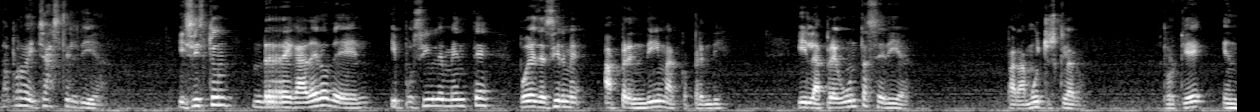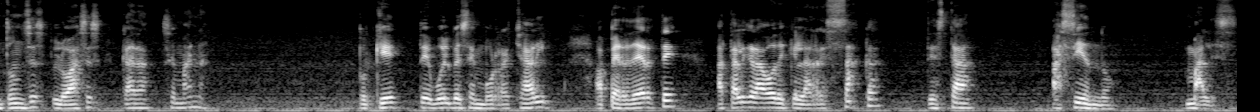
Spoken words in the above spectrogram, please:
no aprovechaste el día. Hiciste un regadero de él y posiblemente puedes decirme, aprendí, Marco, aprendí. Y la pregunta sería, para muchos, claro, ¿por qué entonces lo haces cada semana? ¿Por qué te vuelves a emborrachar y a perderte a tal grado de que la resaca te está haciendo males.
